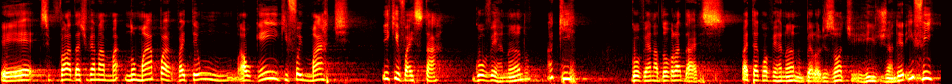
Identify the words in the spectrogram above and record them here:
é, se Valadares estiver na, no mapa, vai ter um, alguém que foi Marte e que vai estar governando aqui, governador Valadares. Vai estar governando Belo Horizonte, Rio de Janeiro, enfim,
